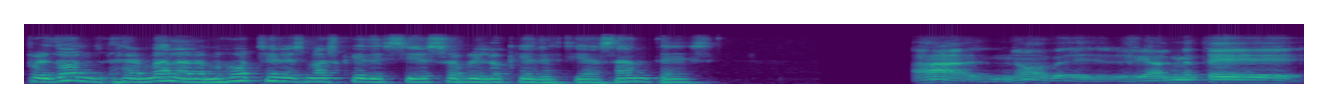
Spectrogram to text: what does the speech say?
perdón, Germán, a lo mejor tienes más que decir sobre lo que decías antes. Ah, no, eh, realmente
